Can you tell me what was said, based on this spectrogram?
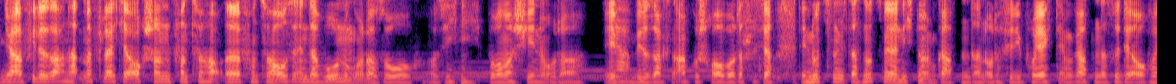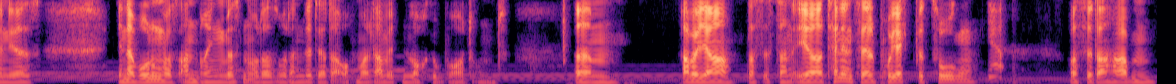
Ja, viele Sachen hat man vielleicht ja auch schon von zu, äh, von zu Hause in der Wohnung oder so, weiß ich nicht, Bohrmaschine oder eben, Ja. wie du sagst, ein Akkuschrauber. Das ist ja, den nutzen, das nutzen wir ja nicht nur im Garten dann oder für die Projekte im Garten. Das wird ja auch, wenn wir es in der Wohnung was anbringen müssen oder so, dann wird ja da auch mal damit ein Loch gebohrt und ähm, aber ja, das ist dann eher tendenziell projektbezogen, Ja. was wir da haben.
